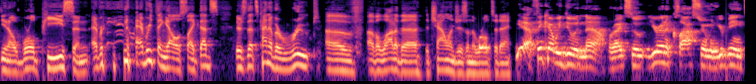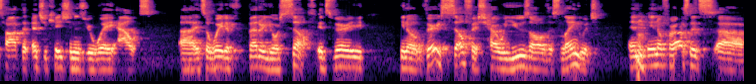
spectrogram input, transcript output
you know world peace and every you know, everything else. Like that's there's that's kind of a root of of a lot of the the challenges in the world today. Yeah think how we do it now right? So you're in a classroom and you're being taught that education is your way out. Uh, it's a way to better yourself. It's very you know very selfish how we use all of this language and hmm. you know for us it's uh,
